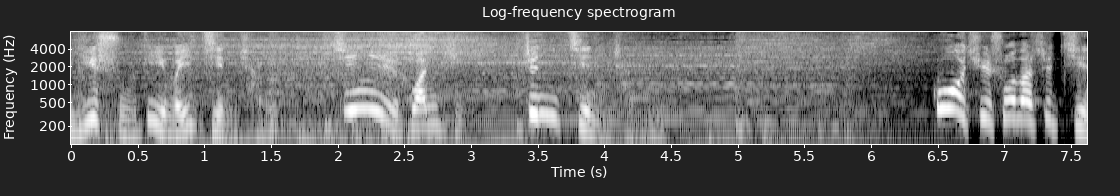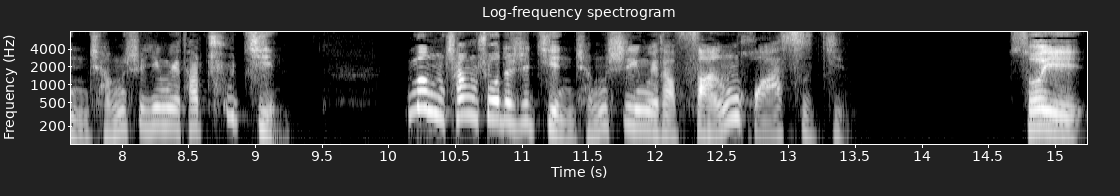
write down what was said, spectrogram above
以蜀地为锦城。”今日观之，真锦城。过去说的是锦城，是因为它出锦；孟昌说的是锦城，是因为它繁华似锦。所以，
